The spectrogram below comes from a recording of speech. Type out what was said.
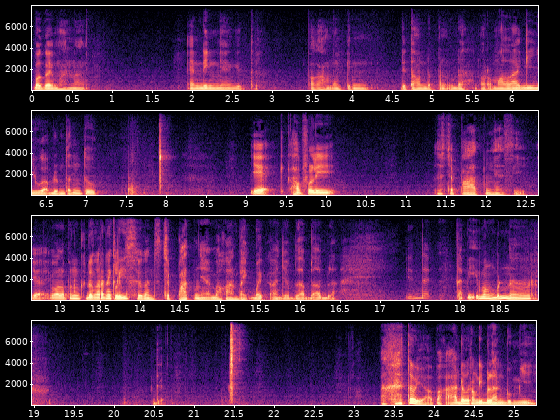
bagaimana endingnya gitu. Apakah mungkin di tahun depan udah normal lagi juga belum tentu. Ya yeah, hopefully secepatnya sih. Ya walaupun kedengarannya klise kan secepatnya bakalan baik-baik aja bla bla bla tapi emang bener. Atau ya apakah ada orang di belahan bumi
